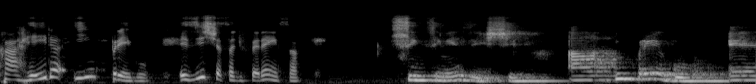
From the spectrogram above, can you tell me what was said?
carreira e emprego? Existe essa diferença? Sim, sim, existe. A emprego é,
